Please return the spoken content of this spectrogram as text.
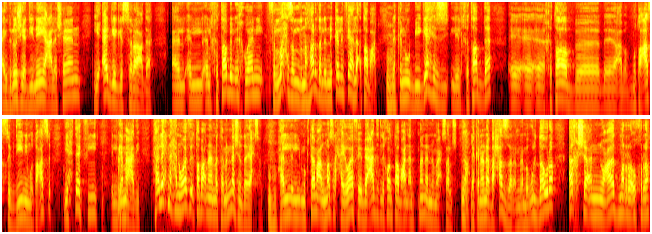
ايديولوجيا دينية علشان يأجج الصراع ده. ال ال الخطاب الإخواني في اللحظة اللي النهارده اللي بنتكلم فيها لا طبعا لكنه بيجهز للخطاب ده خطاب آه، آه، متعصب ديني متعصب يحتاج فيه الجماعة دي. هل إحنا هنوافق؟ طبعا أنا ما أتمناش إن ده يحصل. هل المجتمع المصري هيوافق باعاده الإخوان؟ طبعا أتمنى إنه ما يحصلش. نعم. لكن أنا بحذر أنا لما بقول دورة أخشى أن يعاد مرة أخرى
